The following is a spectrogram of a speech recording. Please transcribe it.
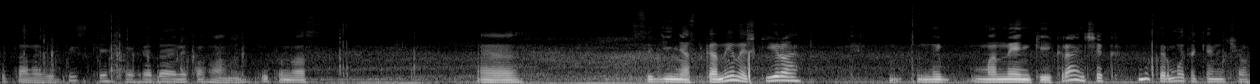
Титанові диски, виглядає непогано. Тут у нас е, сидіння з тканини, шкіра, не- маленький екранчик, ну кермо таке нічого.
